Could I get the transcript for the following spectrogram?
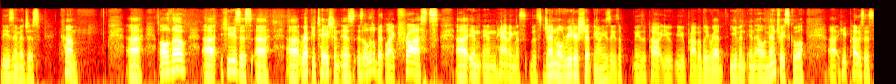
these images come. Uh, although uh, Hughes's reputation is, is a little bit like Frost's in, in having this, this general readership, you know, he's, he's, a, he's a poet you, you probably read even in elementary school uh, he poses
